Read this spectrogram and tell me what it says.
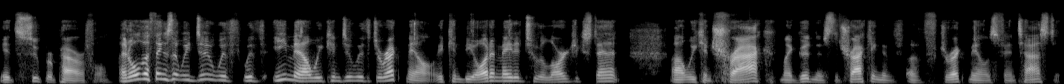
it's super powerful. And all the things that we do with with email, we can do with direct mail. It can be automated to a large extent. Uh, we can track. My goodness, the tracking of, of direct mail is fantastic.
